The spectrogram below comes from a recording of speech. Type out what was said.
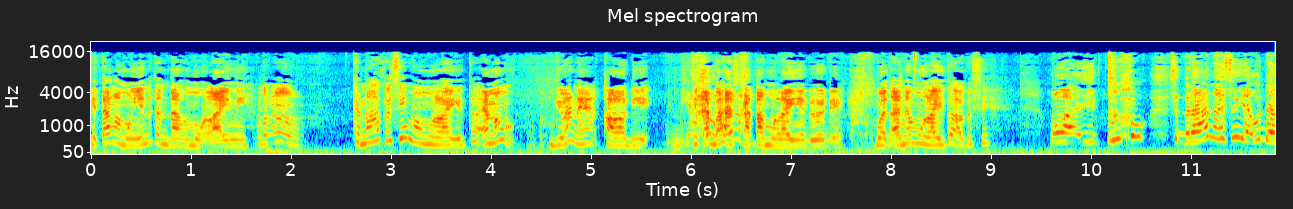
kita ngomongin tentang mulai nih. Mm-mm. kenapa sih mau mulai itu? Emang gimana ya? Kalau di di- kita bahas kata mulainya dulu deh. Buat anda mulai itu apa sih? Mulai itu sederhana sih ya udah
